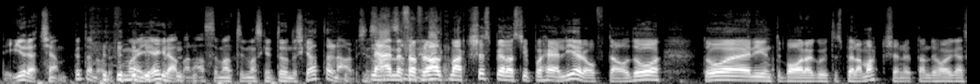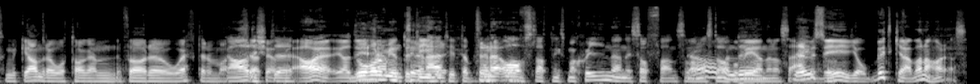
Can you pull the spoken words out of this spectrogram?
det är ju rätt kämpigt ändå. Det får man ju ge grabbarna. Alltså man, man ska inte underskatta den här arbetsinsatsen. Nej men framförallt matcher spelas ju på helger ofta och då Då är det ju inte bara att gå ut och spela matchen utan du har ju ganska mycket andra åtaganden före och efter en match. Ja det att, köper jag. eh, Ja, ja, då har de ju inte tid här, att titta på Till den här avslappningsmaskinen i soffan som man Ja, måste ha på det- benen och så. det är ju men så. det är jobbigt grabbarna har det alltså.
